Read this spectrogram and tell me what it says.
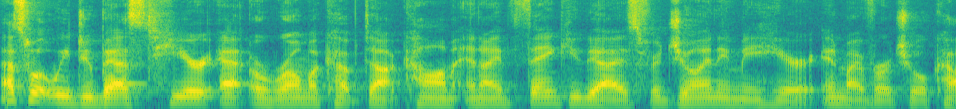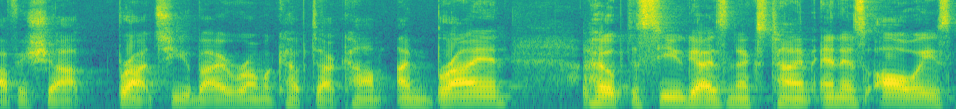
That's what we do best here at aromacup.com, and I thank you guys for joining me here in my virtual coffee shop, brought to you by aromacup.com. I'm Brian. I hope to see you guys next time, and as always,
